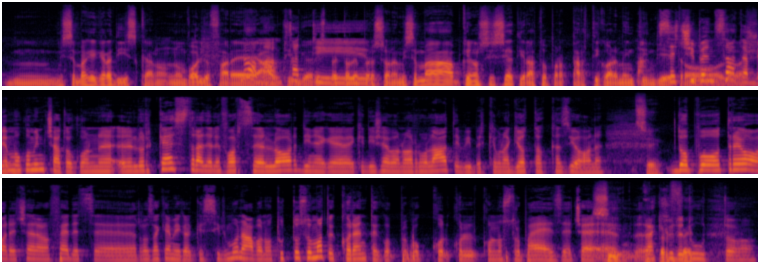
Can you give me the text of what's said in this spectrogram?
mh, mi sembra che gradisca, no- non voglio fare No, outing infatti- rispetto alle persone, mi sembra che non si sia tirato par- particolarmente Ma indietro. se ci pensate, abbiamo cominciato con eh, l'orchestra delle forze dell'ordine che, che dicevano arruolatevi perché è una ghiotta occasione. Sì. Dopo tre ore c'erano Fedez e Rosa Chemical che si limonavano, tutto sommato è coerente co- proprio col, col- col nostro paese, cioè Sì, racchiude tutto.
